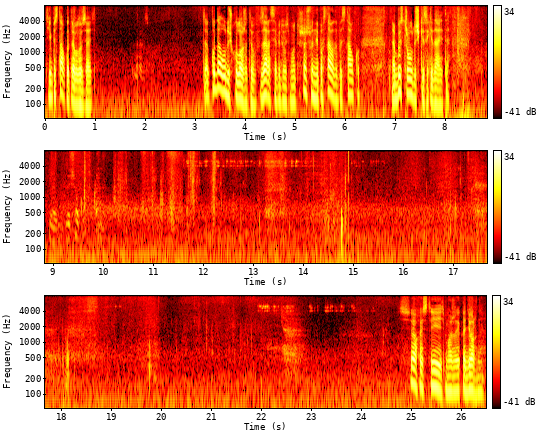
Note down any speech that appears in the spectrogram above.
Тільки підставку треба було взяти. Та куди удочку ложите? Зараз я підвозьму. То що ж ви не поставили підставку, Бистро удочки закидаєте. Я дійшов. Все, хай стоїть, може яка дьорне.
